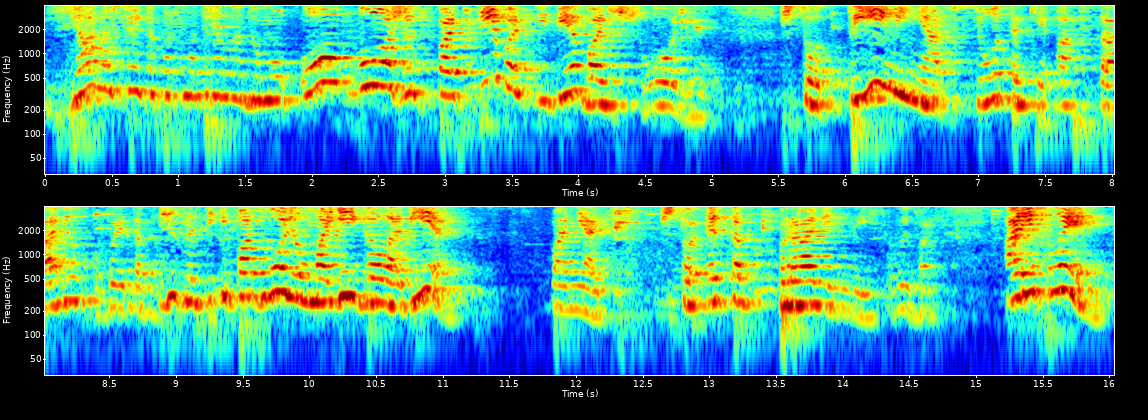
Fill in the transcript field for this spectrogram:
Я на все это посмотрела и думаю, о боже, спасибо тебе большое, что ты меня все-таки оставил в этом бизнесе и позволил моей голове понять, что это правильный выбор. Арифлейм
